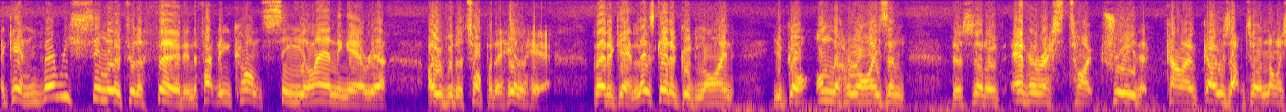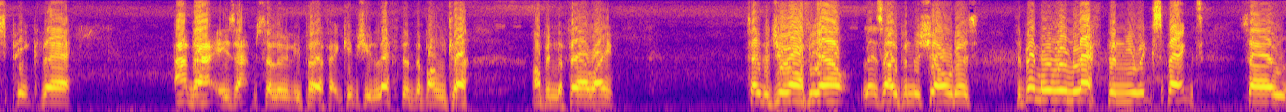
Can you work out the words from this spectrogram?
Again, very similar to the third in the fact that you can't see your landing area over the top of the hill here. But again, let's get a good line. You've got on the horizon the sort of Everest type tree that kind of goes up to a nice peak there. And that is absolutely perfect. Keeps you left of the bunker up in the fairway. Take the giraffe out, let's open the shoulders. A bit more room left than you expect, so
